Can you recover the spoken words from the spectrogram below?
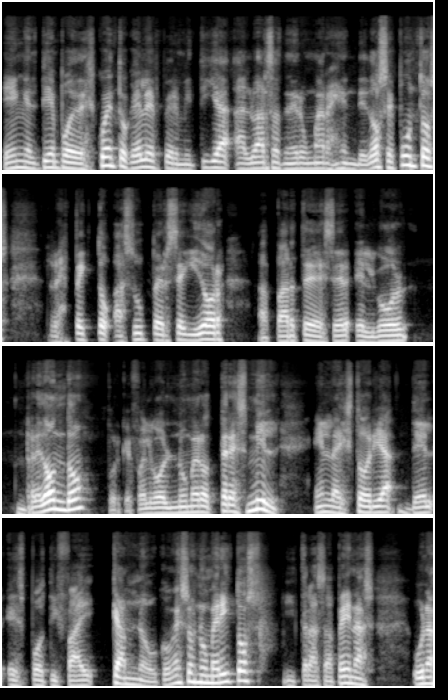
en el tiempo de descuento que le permitía al Barça tener un margen de 12 puntos respecto a su perseguidor, aparte de ser el gol redondo, porque fue el gol número 3000 en la historia del Spotify Camp Nou. Con esos numeritos y tras apenas una,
